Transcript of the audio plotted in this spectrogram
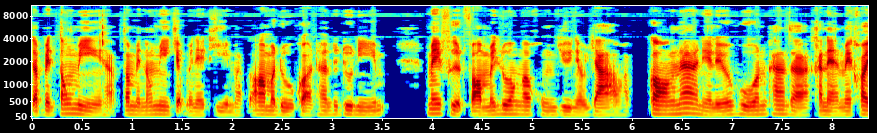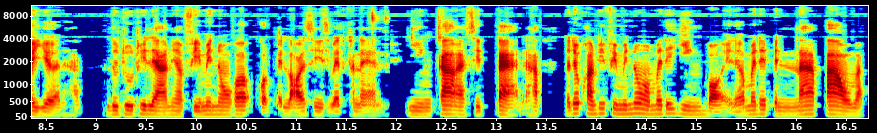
จะเป็นต้องมีครับต้องเป็นต้องมีเก็บไว้ในทีมครับก็เอามาดูก่อนถ้าฤดูนี้ ไม่ฝืดฟอร์มไม่ร่วงก็คงยืนยาวๆครับ กองหน้าเนี่ยลิเวอร์พูลค่อนข้างจะคะแนนไม่ค่อยเยอะนะครับฤดูที่แล้วเนี่ยฟิมิโนก็กดไป 141 คะแนน ยิง 9 แอสซิสต์ 8 นะครับ และด้วยความที่ฟิมิโนไม่ได้ยิงบ่อย แล้วไม่ได้เป็นหน้าเป้าแบบ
